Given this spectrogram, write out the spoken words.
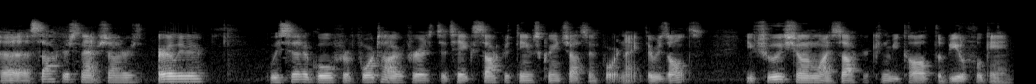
Uh, soccer snapshotters. Earlier, we set a goal for photographers to take soccer themed screenshots in Fortnite. The results? You've truly shown why soccer can be called the beautiful game.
